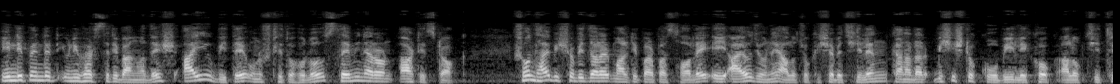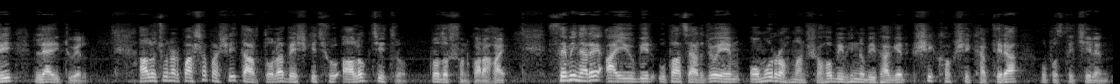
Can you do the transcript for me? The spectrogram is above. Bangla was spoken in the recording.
ইন্ডিপেন্ডেন্ট ইউনিভার্সিটি বাংলাদেশ আইইউবিতে অনুষ্ঠিত হল সেমিনার অন আর্টিস্টক সন্ধ্যায় বিশ্ববিদ্যালয়ের মাল্টিপারপাস হলে এই আয়োজনে আলোচক হিসেবে ছিলেন কানাডার বিশিষ্ট কবি, লেখক, আলোকচিত্রী ল্যারি টুয়েল। আলোচনার পাশাপাশি তার তোলা বেশ কিছু আলোকচিত্র প্রদর্শন করা হয়। সেমিনারে আইইউবির উপাচার্য এম ওমর রহমান সহ বিভিন্ন বিভাগের শিক্ষক শিক্ষার্থীরা উপস্থিত ছিলেন।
